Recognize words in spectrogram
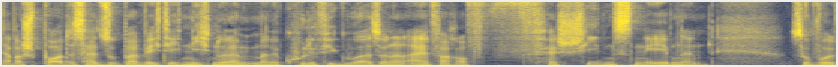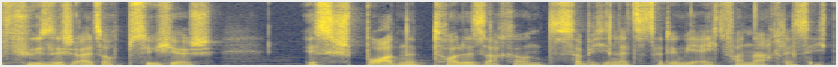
Aber Sport ist halt super wichtig, nicht nur damit man eine coole Figur hat, sondern einfach auf verschiedensten Ebenen, sowohl physisch als auch psychisch, ist Sport eine tolle Sache und das habe ich in letzter Zeit irgendwie echt vernachlässigt.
